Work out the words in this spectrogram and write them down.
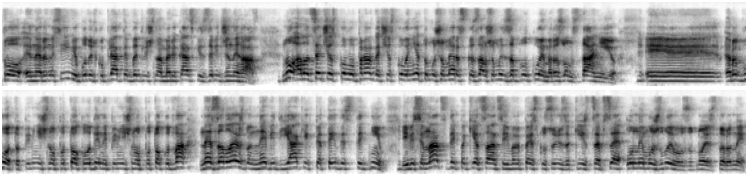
твого енергоносіїв і будуть купляти виключно американський зріджений газ. Ну але це частково правда, частково ні, тому що мер сказав, що ми заблокуємо разом з Данією е, роботу Північного потоку 1 і Північного потоку 2 незалежно не від яких 50 днів. І 18-й пакет санкцій Європейського Союзу, який це все унеможливо з одної сторони,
